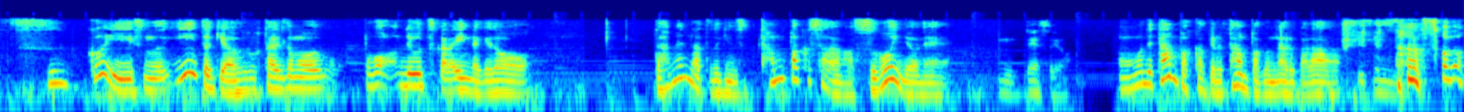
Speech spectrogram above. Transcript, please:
すっごい、その、いい時は二人ともポコーンで打つからいいんだけど、ダメになった時に淡白さがすごいんだよね。うん、ですよ。ほんで、淡白かける淡白になるから、そ その、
